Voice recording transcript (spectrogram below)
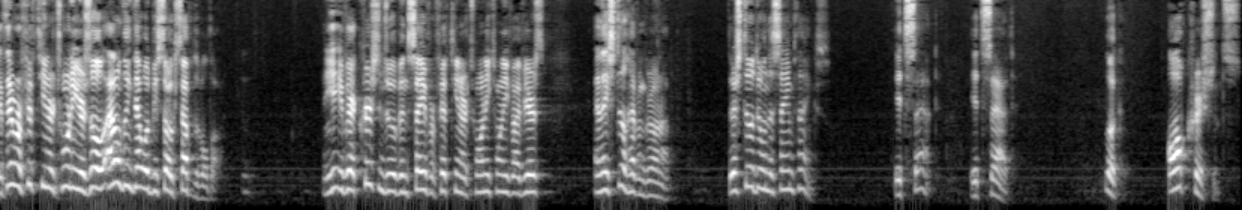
If they were 15 or 20 years old, I don't think that would be so acceptable, though. And yet you've got Christians who have been saved for 15 or 20, 25 years, and they still haven't grown up. They're still doing the same things. It's sad. It's sad. Look, all Christians,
